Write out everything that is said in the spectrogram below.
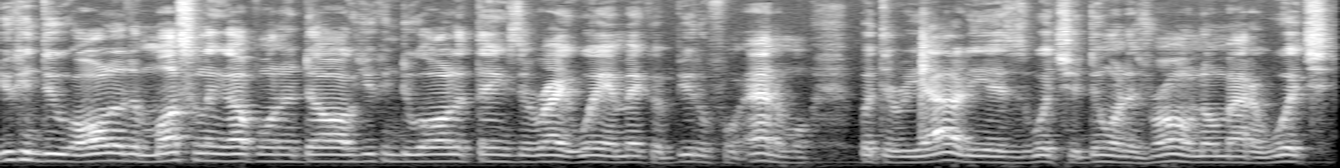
You can do all of the muscling up on a dog. You can do all the things the right way and make a beautiful animal. But the reality is, is what you're doing is wrong no matter which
